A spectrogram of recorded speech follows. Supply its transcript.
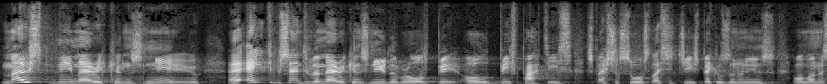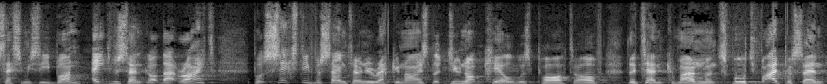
Most of the Americans knew, uh, 80% of Americans knew there were be, all beef patties, special sauce, lettuce, cheese, pickles, and onions, all on a sesame seed bun. 80% got that right. But 60% only recognized that do not kill was part of the Ten Commandments. 45%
